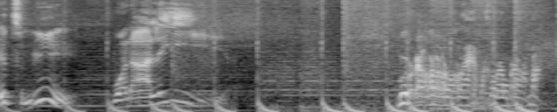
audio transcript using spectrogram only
It's me, One Ali.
